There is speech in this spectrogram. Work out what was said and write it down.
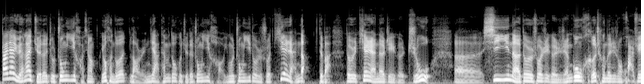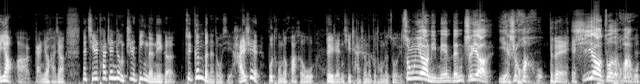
大家原来觉得就中医好像有很多老人家他们都会觉得中医好，因为中医都是说天然的，对吧？都是天然的这个植物。呃，西医呢都是说这个人工合成的这种化学药啊，感觉好像那其实它真正治病的那个最根本的东西，还是不同的化合物对人体产生的不同的作用。中药里面能制药的也是化合物，对，西药做的化合物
